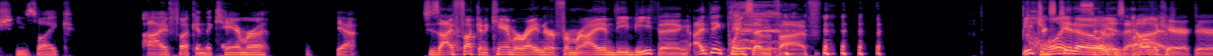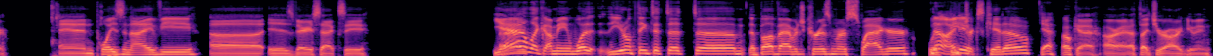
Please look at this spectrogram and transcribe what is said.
she's like, I fucking the camera. Yeah. She's I fucking a camera right in her from her IMDb thing. I think 0.75. Beatrix Kiddo is a hell of a character. And Poison Ivy uh, is very sexy. Yeah, Alright. like I mean, what you don't think that that uh, above average charisma or swagger with No, Beatrix Kiddo? Yeah. Okay. All right. I thought you were arguing.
